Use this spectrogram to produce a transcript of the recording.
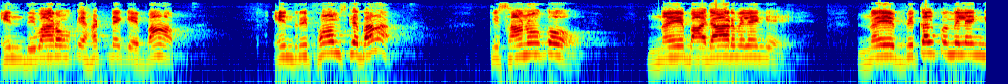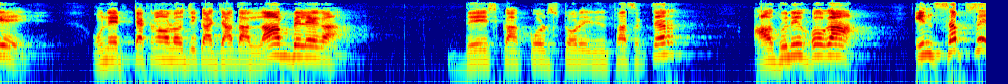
इन दीवारों के हटने के बाद, इन रिफॉर्म्स के बाद किसानों को नए बाज़ार मिलेंगे, नए विकल्प मिलेंगे। उन्हें टेक्नोलॉजी का ज़्यादा लाभ मिलेगा। देश का कोल्ड स्टोरेज इंफ्रास्ट्रक्चर आधुनिक होगा। इन सबसे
